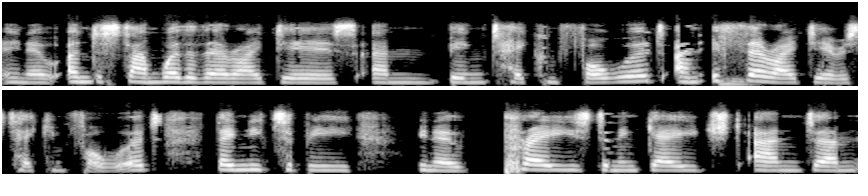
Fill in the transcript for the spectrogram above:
you know understand whether their ideas um being taken forward and if Mm. their idea is taken forward they need to be you know praised and engaged and um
